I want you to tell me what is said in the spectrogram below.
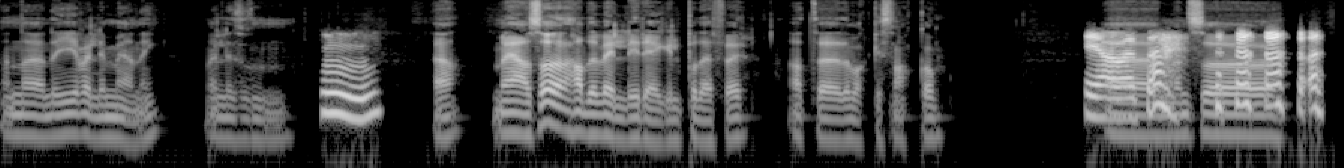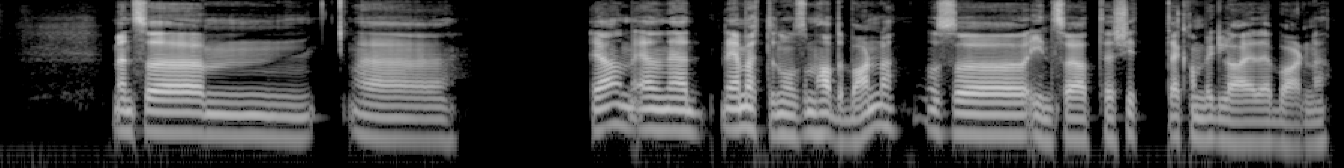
Men eh, det gir veldig mening. Veldig sånn Mm. Ja. Men jeg også hadde veldig regel på det før. At eh, det var ikke snakk om. Ja, vet jeg. Men så Men så um, uh, Ja, jeg, jeg møtte noen som hadde barn, da. Og så innså jeg at shit, jeg kan bli glad i det barnet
